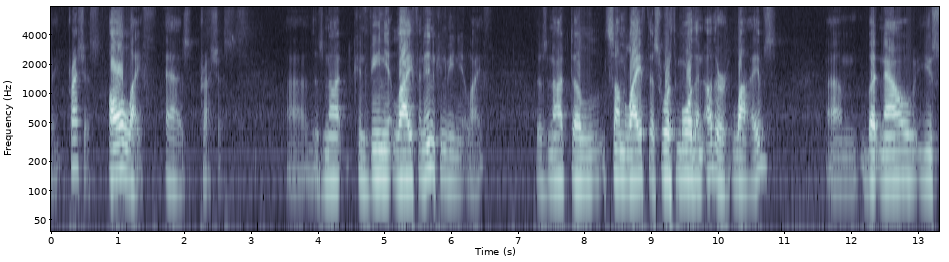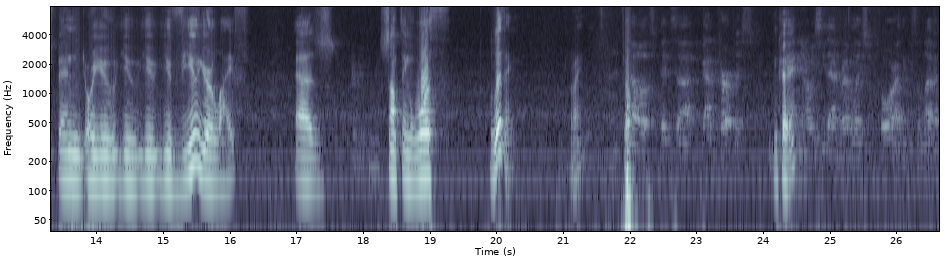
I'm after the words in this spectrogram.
okay, precious. All life as precious. Uh, there's not convenient life and inconvenient life. There's not uh, some life that's worth more than other lives. Um, but now you spend or you, you, you, you view your life as something worth living, right? Phil? No, it's, it's, uh, got a purpose. Okay. And, you know, we see that in Revelation four, I think it's eleven,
